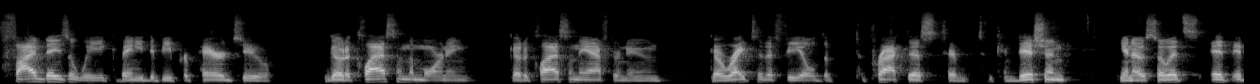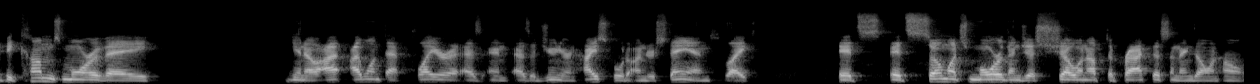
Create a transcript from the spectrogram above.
five days a week. They need to be prepared to go to class in the morning, go to class in the afternoon, go right to the field to, to practice, to, to condition, you know, so it's, it, it becomes more of a, you know, I, I want that player as and as a junior in high school to understand like it's it's so much more than just showing up to practice and then going home.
